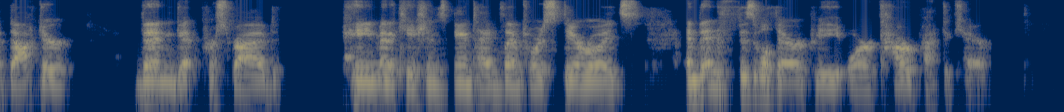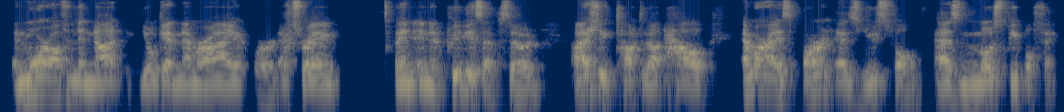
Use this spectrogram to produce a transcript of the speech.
a doctor, then get prescribed pain medications, anti inflammatories, steroids, and then physical therapy or chiropractic care. And more often than not, you'll get an MRI or an X ray. And in a previous episode, I actually talked about how MRIs aren't as useful as most people think.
